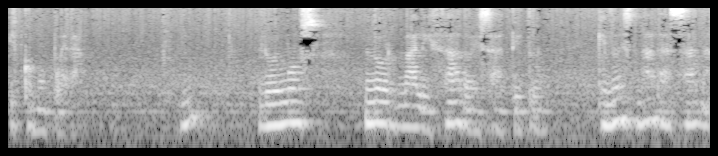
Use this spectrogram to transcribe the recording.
y como pueda. ¿Mm? Lo hemos normalizado esa actitud, que no es nada sana.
